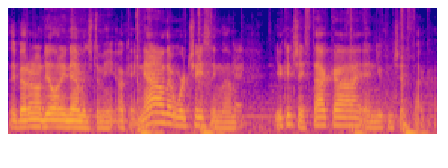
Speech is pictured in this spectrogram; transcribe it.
They better not deal any damage to me. Okay, now that we're chasing them, Okay. you can chase that guy and you can chase that guy.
